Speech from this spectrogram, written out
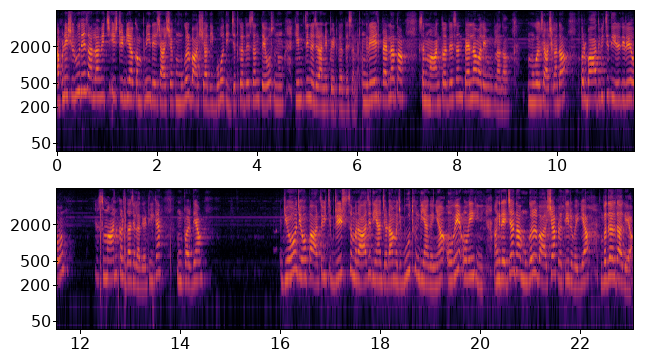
ਆਪਣੇ ਸ਼ੁਰੂ ਦੇ ਸਾਲਾਂ ਵਿੱਚ ਈਸਟ ਇੰਡੀਆ ਕੰਪਨੀ ਦੇ ਸ਼ਾਸਕ ਮੁਗਲ ਬਾਦਸ਼ਾਹ ਦੀ ਬਹੁਤ ਇੱਜ਼ਤ ਕਰਦੇ ਸਨ ਤੇ ਉਸ ਨੂੰ ਕੀਮਤੀ ਨਜ਼ਰਾਨੇ ਭੇਟ ਕਰਦੇ ਸਨ। ਅੰਗਰੇਜ਼ ਪਹਿਲਾਂ ਤਾਂ ਸਨਮਾਨ ਕਰਦੇ ਸਨ, ਪਹਿਲਾਂ ਵਾਲੇ ਮੁਗਲਾਂ ਦਾ, ਮੁਗਲ ਸ਼ਾਸਕਾਂ ਦਾ, ਪਰ ਬਾਅਦ ਵਿੱਚ ਧੀਰੇ ਧੀਰੇ ਉਹ ਸਮਾਨ ਘਟਦਾ ਚਲਾ ਗਿਆ, ਠੀਕ ਹੈ? ਹੁਣ ਪੜ੍ਹਦੇ ਹਾਂ ਜਿਉਂ-ਜਿਉਂ ਭਾਰਤ ਵਿੱਚ ਬ੍ਰਿਟਿਸ਼ ਸਾਮਰਾਜ ਦੀਆਂ ਜੜ੍ਹਾਂ ਮਜ਼ਬੂਤ ਹੁੰਦੀਆਂ ਗਈਆਂ ਉਵੇਂ-ਉਵੇਂ ਹੀ ਅੰਗਰੇਜ਼ਾਂ ਦਾ ਮੁਗਲ ਬਾਦਸ਼ਾਹ ਪ੍ਰਤੀ ਰਵੱਈਆ ਬਦਲਦਾ ਗਿਆ।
